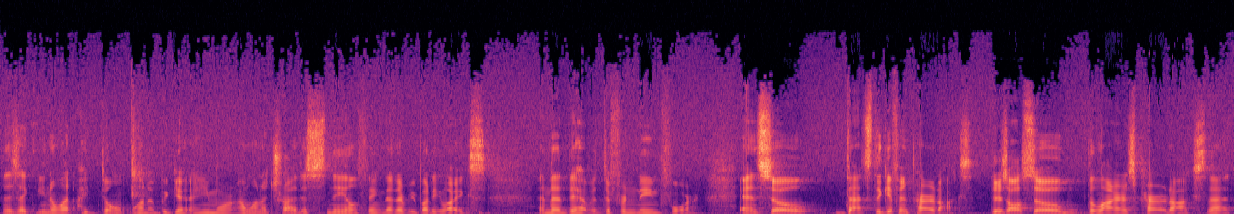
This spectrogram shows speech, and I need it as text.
And it's like, you know what? I don't want a baguette anymore. I want to try the snail thing that everybody likes and that they have a different name for. And so that's the Giffen paradox. There's also the liar's paradox that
